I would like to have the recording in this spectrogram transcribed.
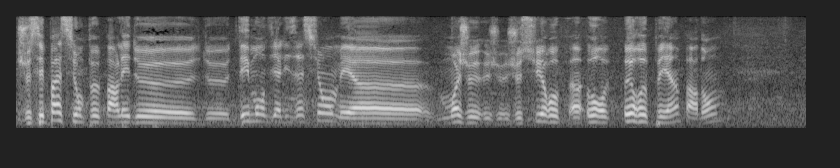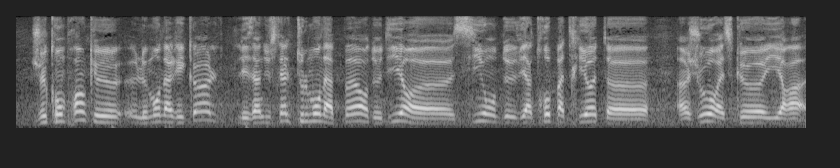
Je ne sais pas si on peut parler de, de démondialisation, mais euh, moi je, je- je suis euro- euro- européen, pardon. Je comprends que le monde agricole, les industriels, tout le monde a peur de dire euh, si on devient trop patriote euh, un jour, est-ce qu'il y aura.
